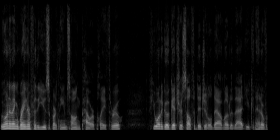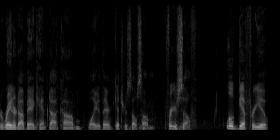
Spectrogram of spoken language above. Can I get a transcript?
We want to thank Rainer for the use of our theme song, Power Playthrough. If you want to go get yourself a digital download of that, you can head over to rainer.bandcamp.com. While you're there, get yourself something for yourself. A little gift for you.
